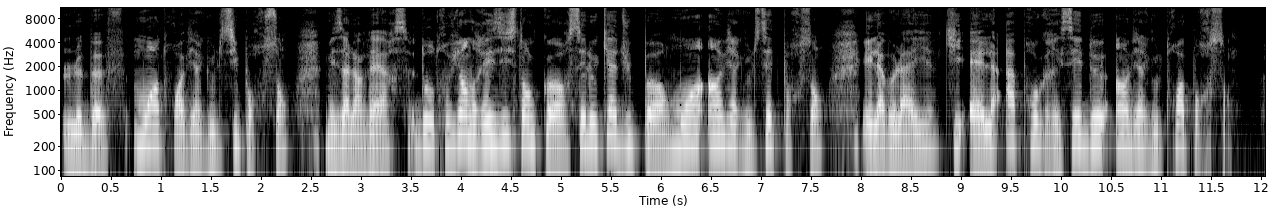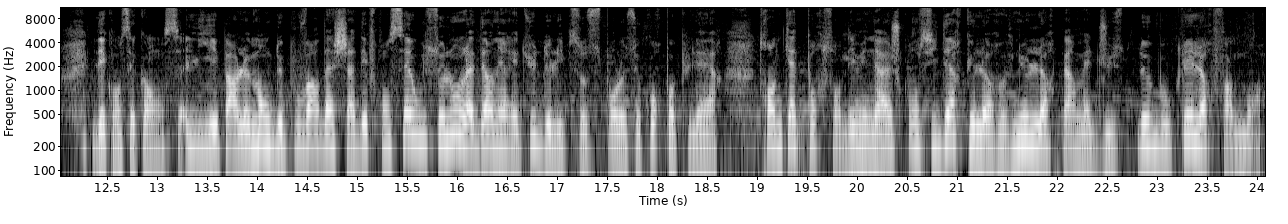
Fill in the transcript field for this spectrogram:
le bœuf, moins 3,6%. Mais à l'inverse, d'autres viandes résistent encore. C'est le cas du porc, moins 1,7%, et la volaille, qui, elle, a progressé de 1,3%. Des conséquences liées par le manque de pouvoir d'achat des Français ou selon la dernière étude de l'Ipsos pour le Secours populaire, 34% des ménages considèrent que leurs revenus leur permettent juste de boucler leur fin de mois.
